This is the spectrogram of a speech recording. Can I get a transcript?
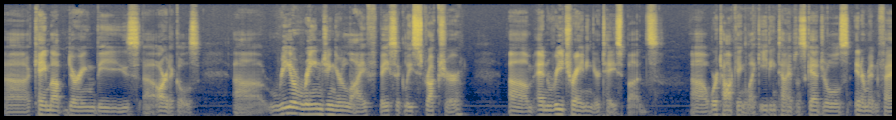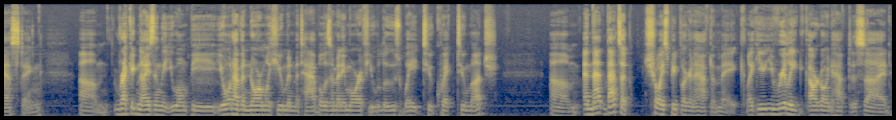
uh, came up during these uh, articles: uh, rearranging your life, basically structure, um, and retraining your taste buds. Uh, we're talking like eating times and schedules, intermittent fasting, um, recognizing that you won't be, you won't have a normal human metabolism anymore if you lose weight too quick, too much. Um, and that that's a choice people are going to have to make. Like you, you really are going to have to decide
